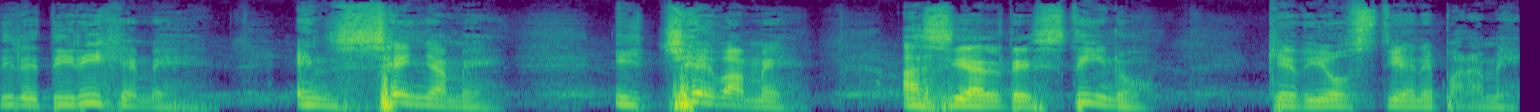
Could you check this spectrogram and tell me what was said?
Dile, dirígeme, enséñame y llévame hacia el destino que Dios tiene para mí.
